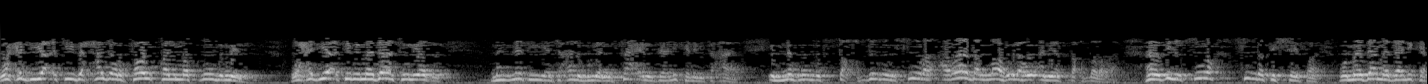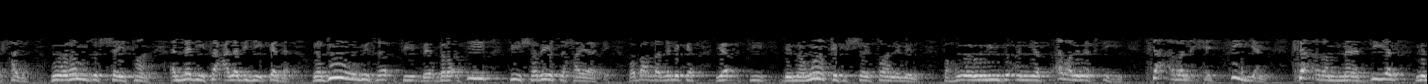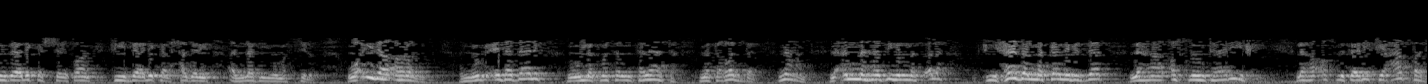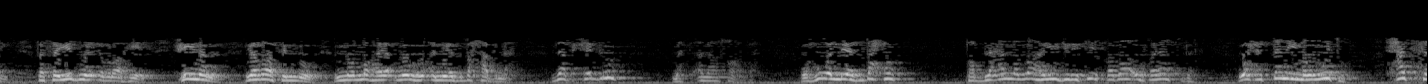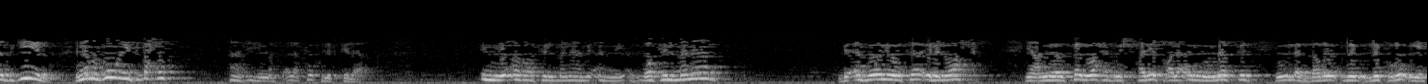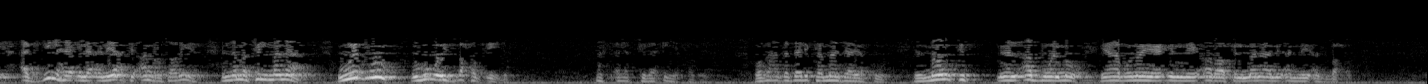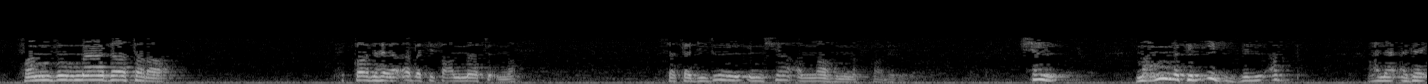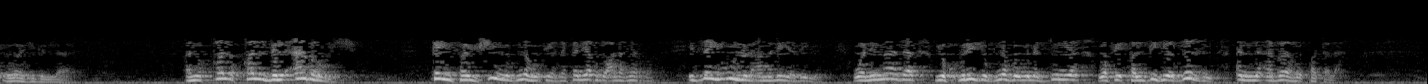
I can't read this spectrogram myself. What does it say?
واحد يأتي بحجر فوق المطلوب منه واحد يأتي بمداس ليضرب ما الذي يجعله ينفعل ذلك الانفعال؟ إنه مستحضر صورة أراد الله له أن يستحضرها. هذه الصورة صورة الشيطان. وما دام ذلك الحجر هو رمز الشيطان الذي فعل به كذا. يدور برأسه في شريط حياته. وبعد ذلك يأتي بمواقف الشيطان منه. فهو يريد أن يسأر لنفسه سأرا حسيا سأرا ماديا من ذلك الشيطان في ذلك الحجر الذي يمثله. وإذا أراد أن نبعد ذلك نقول لك مثلا ثلاثة نتردد. نعم لأن هذه المسألة في هذا المكان بالذات لها أصل تاريخي لها أصل تاريخي عقدي. فسيدنا إبراهيم حينما يرى في النور أن الله يأمره أن يذبح ابنه ذبح ابنه؟ مسألة صعبة. وهو اللي يذبحه؟ طب لعل الله يجري فيه قضاء فيصبر. واحد ثاني يموته حادثة تجيله إنما هو يذبحه؟ هذه مسألة فوق الابتلاء. إني أرى في المنام أني وفي المنام بأهون وسائل الوحي. يعني لو كان واحد مش حريص على أنه ينفذ يقول لك ده لك رؤية. أجلها إلى أن يأتي أمر صريح. إنما في المنام وابنه وهو يذبحه بإيده مسألة ابتلائية فضيلة وبعد ذلك ماذا يكون الموقف من الأب والموت. يا بني إني أرى في المنام أني أذبحك فانظر ماذا ترى. قال يا أبت افعل ما تؤمر. ستجدني إن شاء الله من الصابرين. شيء معونة الإبن للأب على أداء واجب الله. القلب الأبوي. كيف يشين ابنه في هذا؟ كان ياخده على غيره. إزاي يقول له العملية دي؟ ولماذا يخرج ابنه من الدنيا وفي قلبه ظلم أن أباه قتله؟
